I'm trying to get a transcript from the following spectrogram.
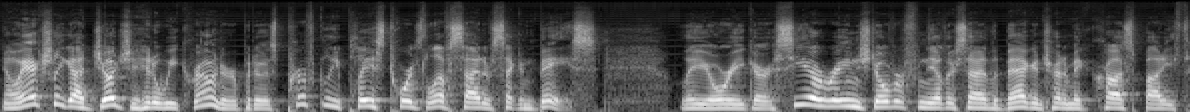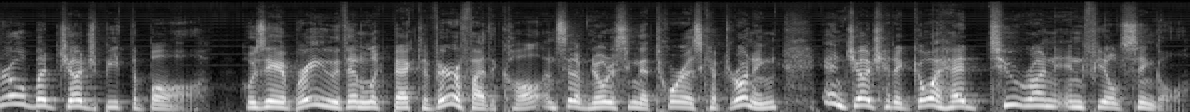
Now, I actually got Judge to hit a weak grounder, but it was perfectly placed towards left side of second base. Leury Garcia ranged over from the other side of the bag and tried to make a cross-body throw, but Judge beat the ball. Jose Abreu then looked back to verify the call instead of noticing that Torres kept running, and Judge had a go-ahead two-run infield single.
